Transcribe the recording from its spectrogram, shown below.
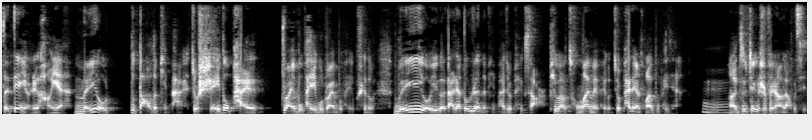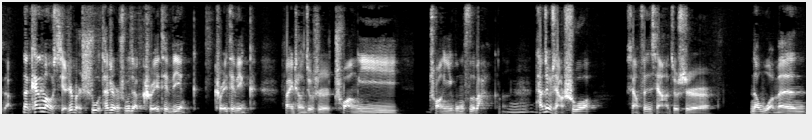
在电影这个行业没有不倒的品牌，就谁都拍赚一部赔一部，赚一部赔一部，谁都拍。唯一有一个大家都认的品牌就是 Pixar，Pixar 从来没赔过，就拍电影从来不赔钱。嗯啊，就这个是非常了不起的。那 c a m o 写这本书，他这本书叫 Creative Inc.，Creative Inc. 翻译成就是创意创意公司吧，可能嗯他就想说，想分享就是，那我们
